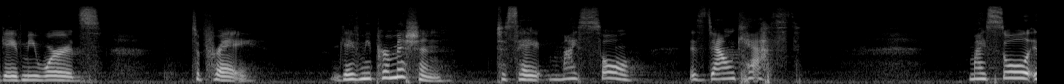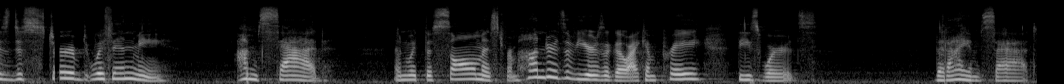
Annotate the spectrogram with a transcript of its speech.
gave me words to pray, gave me permission to say, My soul is downcast. My soul is disturbed within me. I'm sad. And with the psalmist from hundreds of years ago, I can pray these words that I am sad,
